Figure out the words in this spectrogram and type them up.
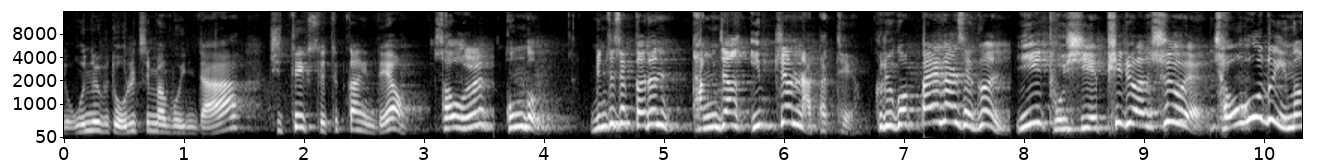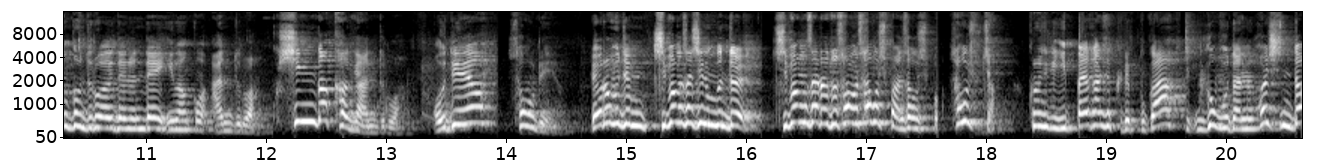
어, 오늘부터 오를지만 보인다. GTX 특강인데요. 서울 공급. 민트 색깔은 당장 입주하는 아파트예요. 그리고 빨간색은 이 도시에 필요한 수요에 적어도 이만큼 들어와야 되는데 이만큼 안 들어와. 심각하게 안 들어와. 어디예요? 서울이에요. 여러분 지금 지방 사시는 분들 지방 살아도 서울 사고 싶어 안 사고 싶어? 사고 싶죠? 그러니까 이 빨간색 그래프가 이거보다는 훨씬 더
